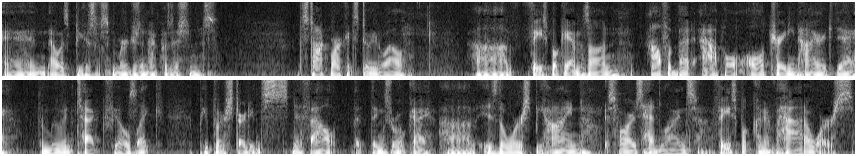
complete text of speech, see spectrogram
and that was because of some mergers and acquisitions. The stock market's doing well. Uh, Facebook, Amazon, Alphabet, Apple, all trading higher today. The move in tech feels like people are starting to sniff out that things are okay. Uh, is the worst behind as far as headlines? Facebook couldn't have had a worse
